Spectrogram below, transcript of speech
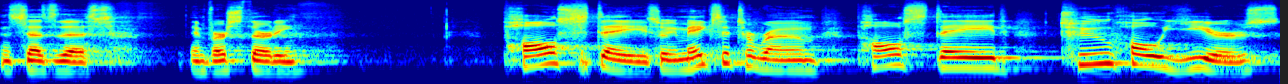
It says this in verse 30. Paul stays, so he makes it to Rome. Paul stayed two whole years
